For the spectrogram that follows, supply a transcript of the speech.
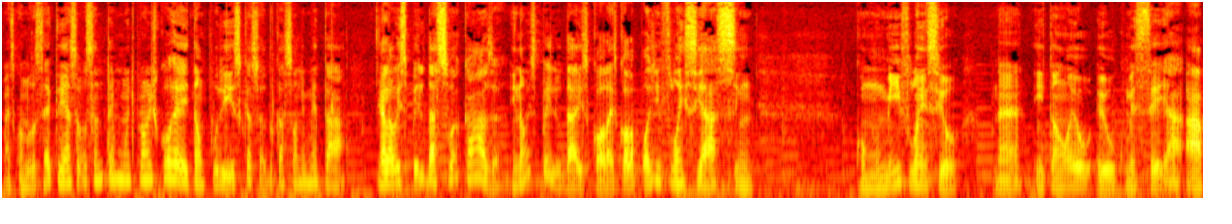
Mas quando você é criança, você não tem muito para onde correr. Então, por isso que a sua educação alimentar ela é o espelho da sua casa e não o espelho da escola. A escola pode influenciar sim, como me influenciou né? Então eu, eu comecei a, a,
